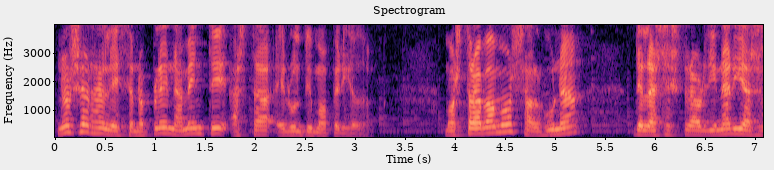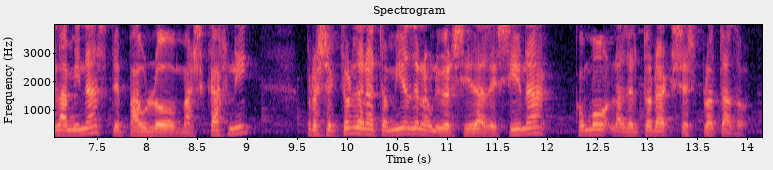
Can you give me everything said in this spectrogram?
no se realizó plenamente hasta el último periodo. Mostrábamos alguna de las extraordinarias láminas de Paulo Mascagni, prosector de anatomía de la Universidad de Siena, como la del tórax explotado.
